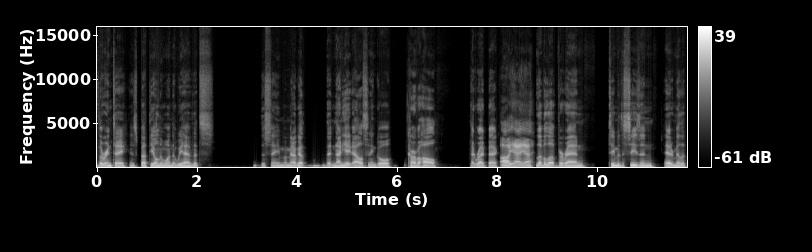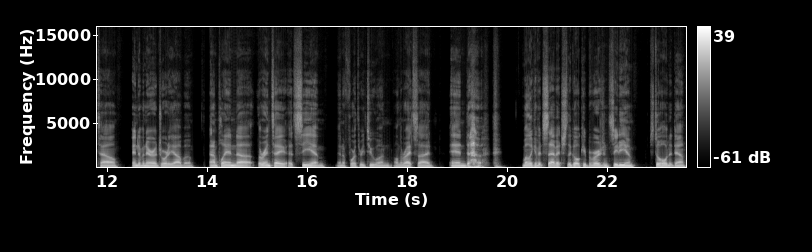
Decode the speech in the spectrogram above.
Llorente is about the only one that we have that's the same. I mean, I've got that 98 Alisson in goal, Carvajal at right back, Oh, yeah, yeah. level up Varane, team of the season, Eder Militao, end of an era, Jordi Alba. And I'm playing uh, Llorente at CM in a 4 3 2 1 on the right side. And uh, Milinkovic Savic, the goalkeeper version, CDM, still holding it down.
